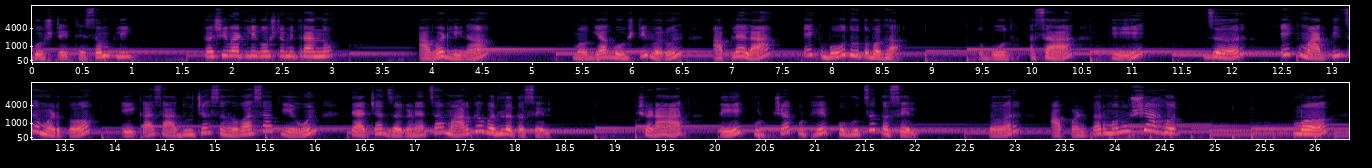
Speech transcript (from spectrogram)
गोष्ट इथे संपली. कशी वाटली गोष्ट मित्रांनो? आवडली ना? मग या गोष्टीवरून आपल्याला एक बोध होतो बघा. तो बोध असा की जर एक मातीचं मडकं एका साधूच्या सहवासात येऊन त्याच्या जगण्याचा मार्ग बदलत असेल. क्षणात ते कुठच्या कुठे पोहोचत असेल. तर आपण तर मनुष्य आहोत. मग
